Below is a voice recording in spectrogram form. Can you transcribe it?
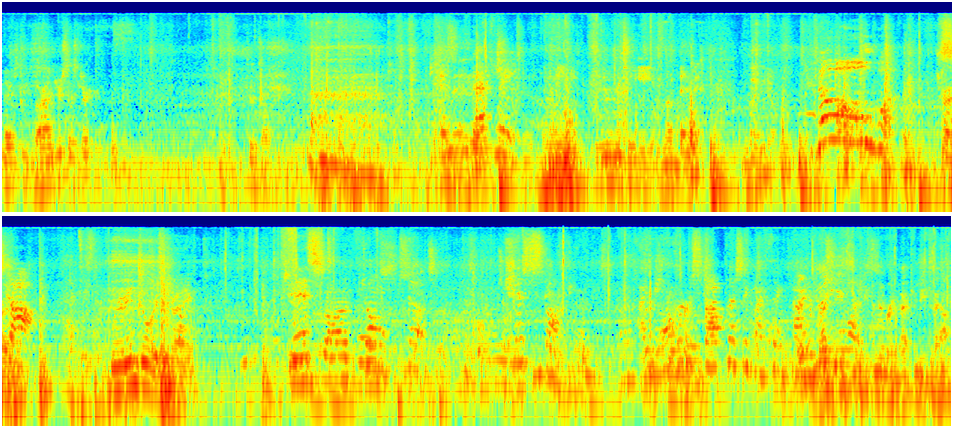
next to you, behind your sister. that's me. B, Mbembe. No! Stop. We're indoors, right? Just don't. No. Just stop. I want her to stop pressing my thing. I Brett she needs to keep remembering that can be tapped.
